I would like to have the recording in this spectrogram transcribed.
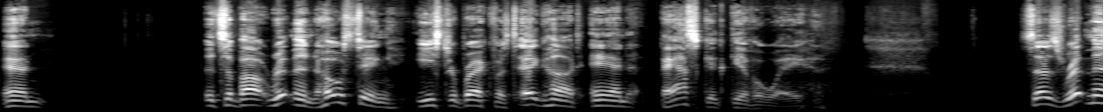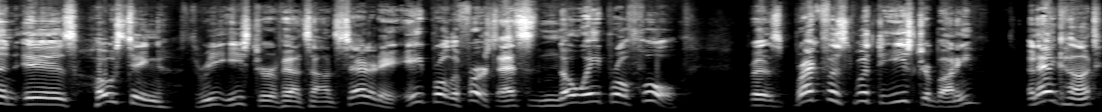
And it's about Rittman hosting Easter breakfast, egg hunt, and basket giveaway. Says Rittman is hosting three Easter events on Saturday, April the 1st. That's no April Fool. It's breakfast with the Easter Bunny, an egg hunt,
